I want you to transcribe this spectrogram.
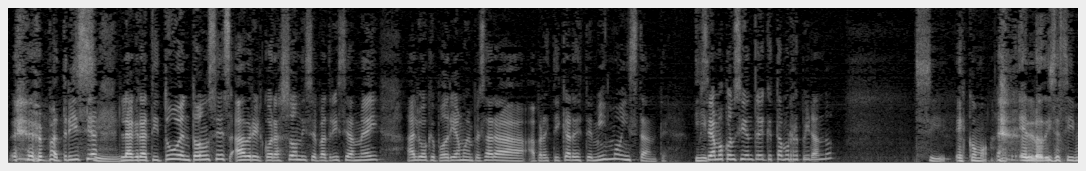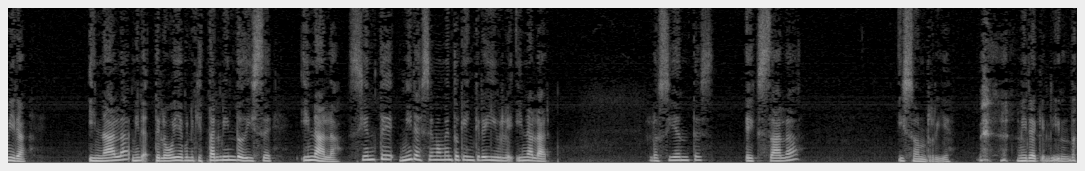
Patricia. La gratitud entonces abre el corazón, dice Patricia May, algo que podríamos empezar a, practicar de este mismo instante. Y ¿Seamos conscientes de que estamos respirando? Sí, es como, él lo dice así, mira, inhala, mira, te lo voy a poner que es tan lindo, dice, Inhala, siente, mira ese momento que increíble, inhalar. Lo sientes, exhala y sonríe. Mira qué lindo.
